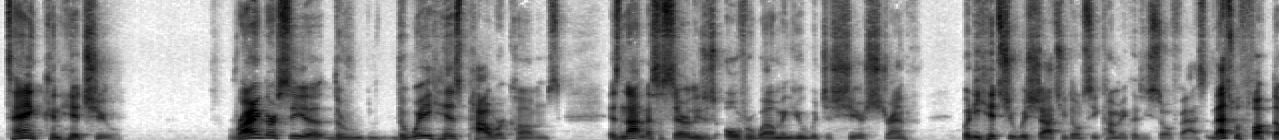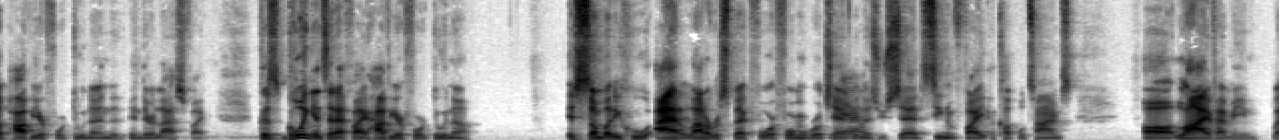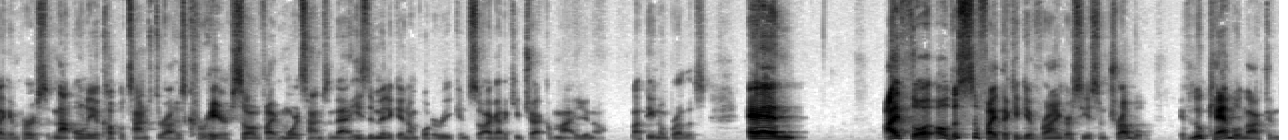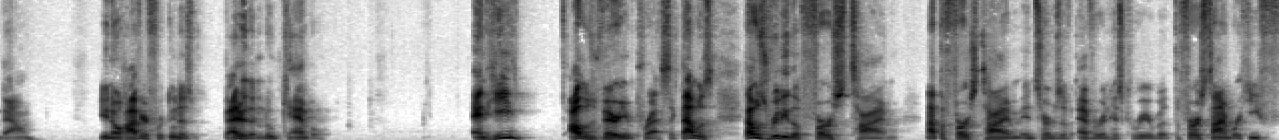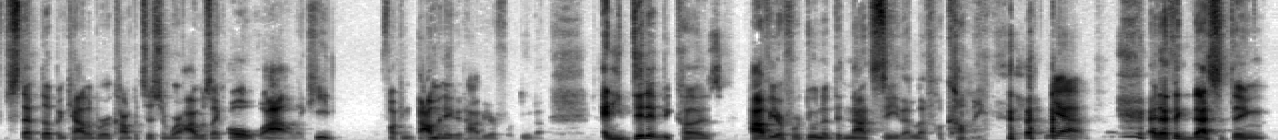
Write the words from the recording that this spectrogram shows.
Tank can hit you. Ryan Garcia, the the way his power comes is not necessarily just overwhelming you with just sheer strength, but he hits you with shots you don't see coming because he's so fast. And that's what fucked up Javier Fortuna in the in their last fight. Because going into that fight, Javier Fortuna is somebody who I had a lot of respect for, former world champion, yeah. as you said, seen him fight a couple times, uh, live. I mean, like in person, not only a couple times throughout his career. So I'm fight more times than that. He's Dominican, I'm Puerto Rican, so I got to keep track of my, you know, Latino brothers. And I thought, oh, this is a fight that could give Ryan Garcia some trouble. If Luke Campbell knocked him down, you know, Javier Fortuna is better than Luke Campbell. And he, I was very impressed. Like that was that was really the first time not the first time in terms of ever in his career, but the first time where he f- stepped up in caliber of competition where I was like, oh wow, like he fucking dominated Javier Fortuna. And he did it because Javier Fortuna did not see that left hook coming. yeah. And I think that's the thing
